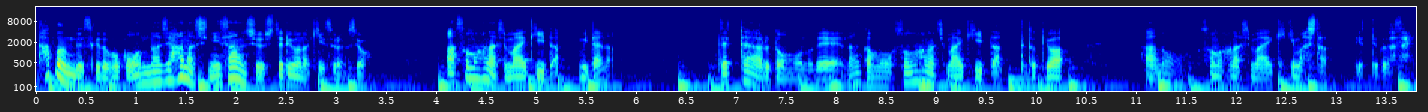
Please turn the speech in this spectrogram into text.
多分ですけど僕同じ話23週してるような気するんですよ。あその話前聞いたみたいな。絶対あると思うのでなんかもうその話前聞いたって時はあのその話前聞きましたって言ってください。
